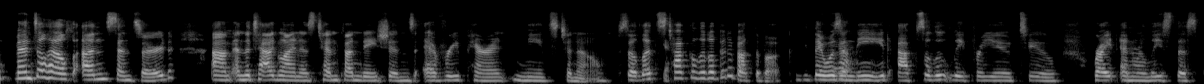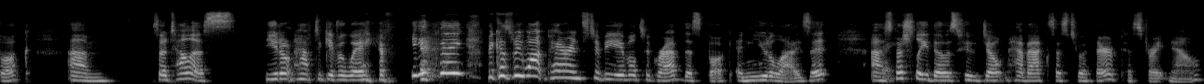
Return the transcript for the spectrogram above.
Mental Health Uncensored. Um, and the tagline is 10 Foundations Every Parent Needs to Know. So let's yeah. talk a little bit about the book. There was yeah. a need, absolutely, for you to write and release this book. Um, so tell us you don't have to give away everything because we want parents to be able to grab this book and utilize it, uh, right. especially those who don't have access to a therapist right now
